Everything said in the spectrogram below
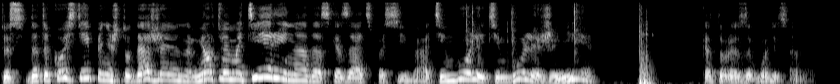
То есть до такой степени, что даже на мертвой материи надо сказать спасибо. А тем более, тем более жене, которая заботится об этом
